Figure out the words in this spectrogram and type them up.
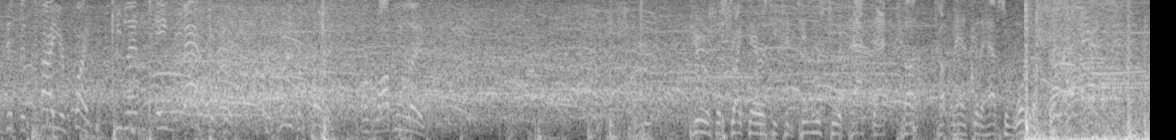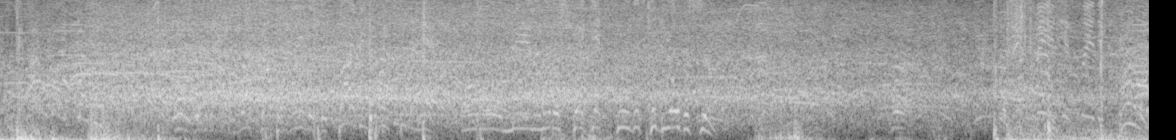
of this entire fight. He landed a massive hook to put his opponent on wobbly legs. Beautiful strike there as he continues to attack that cut. Cutman's going to have some work. Strike gets through. This could be over soon. This man is landing brutal.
